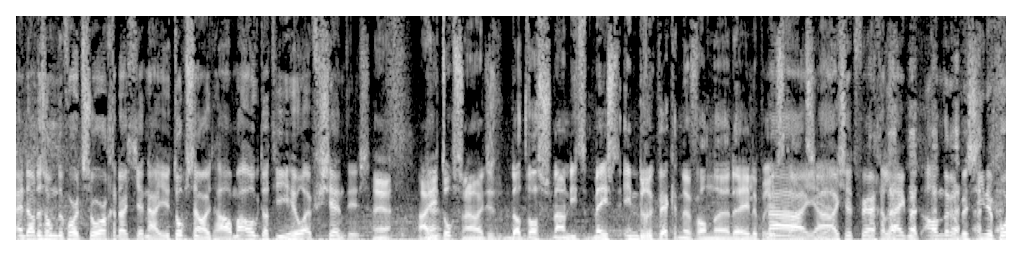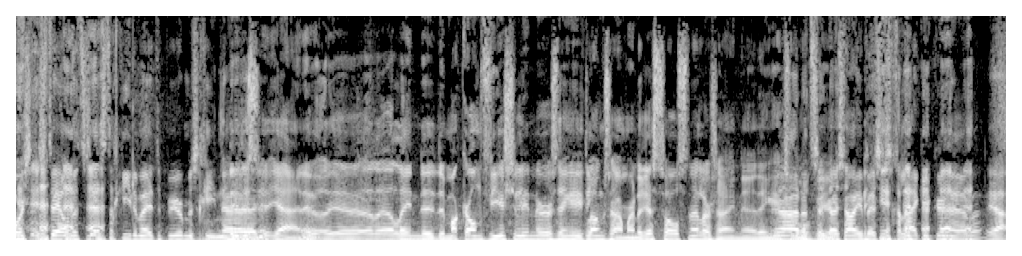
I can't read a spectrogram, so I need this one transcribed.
En dat is om ervoor te zorgen dat je nou, je topsnelheid haalt, maar ook dat die heel efficiënt is. Ja. Ah, die Ja. topsnelheid, is- dat was nou niet het meest indrukwekkende van eh, de hele Nou presentatie. ja, hè? als je het vergelijkt met andere benzine Porsche is 260 km per uur misschien... eh, Dit is, eh, ja, eh, alleen de, de Macan viercilinders denk ik langzamer. De rest zal sneller zijn, eh, denk ik. ja, dat, ongeveer. daar zou je best eens gelijk in kunnen hebben. Ja.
